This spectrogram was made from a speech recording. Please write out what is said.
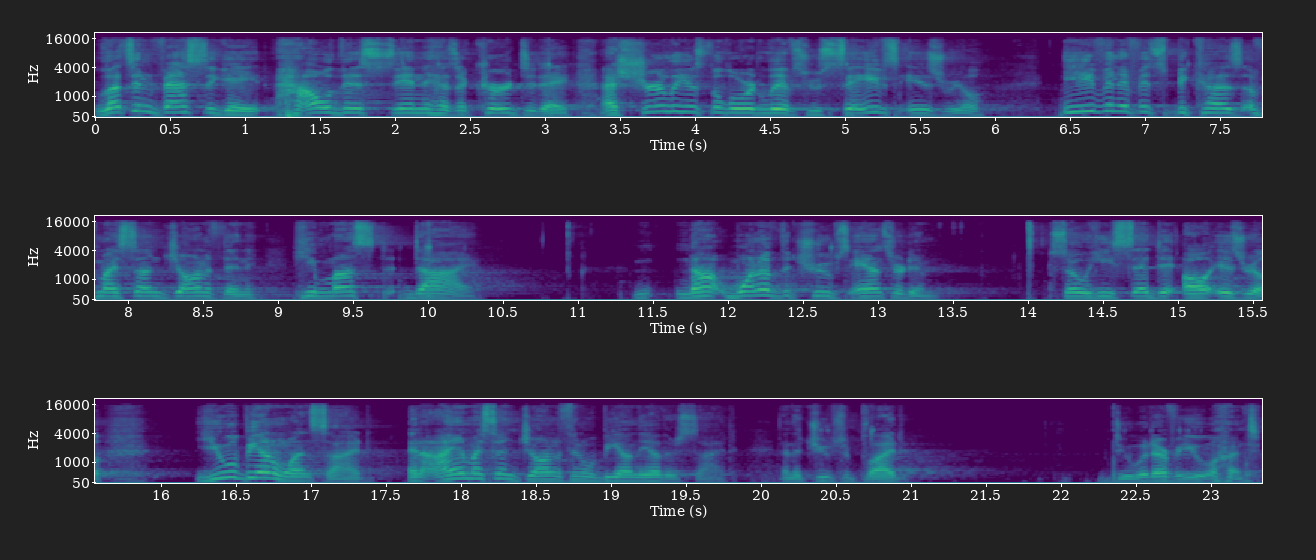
Let's investigate how this sin has occurred today. As surely as the Lord lives, who saves Israel, even if it's because of my son Jonathan, he must die. Not one of the troops answered him. So he said to all Israel, You will be on one side, and I and my son Jonathan will be on the other side. And the troops replied, Do whatever you want.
